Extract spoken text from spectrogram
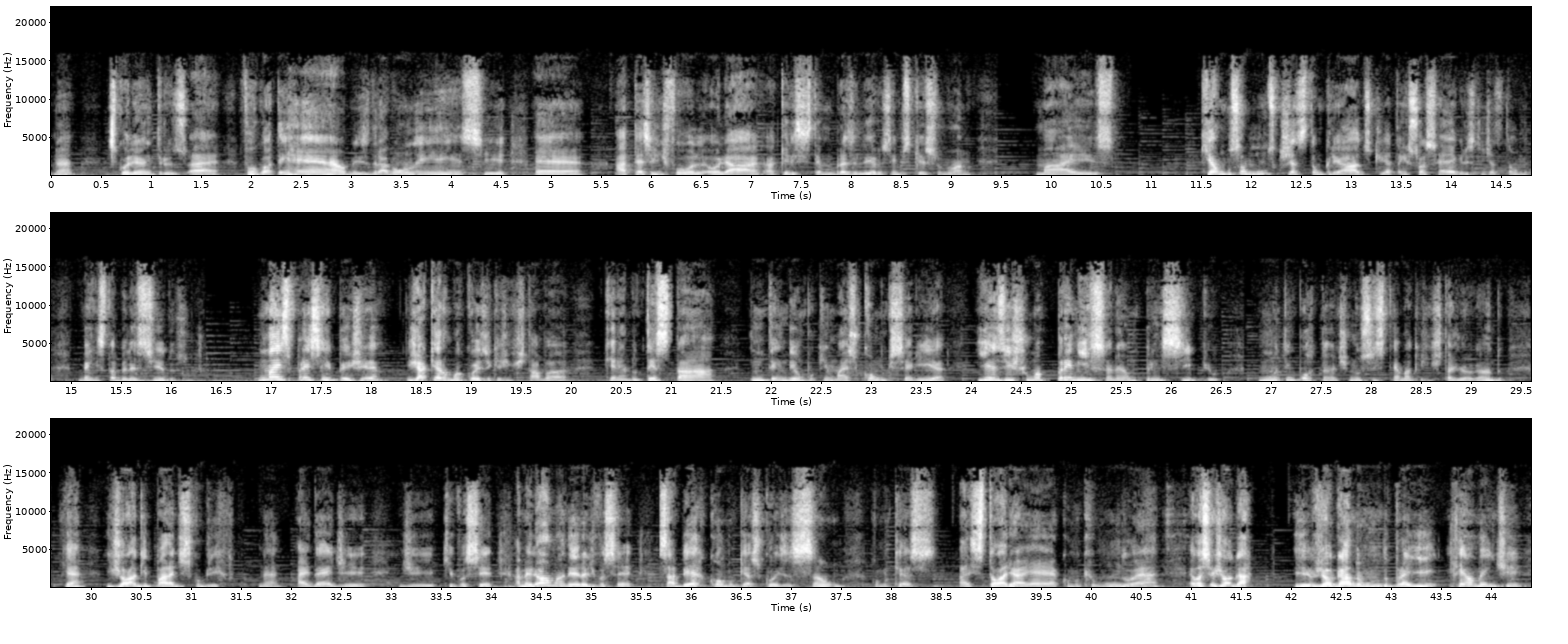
né? escolheu entre os é, Forgotten Realms, Dragonlance, é, até se a gente for olhar aquele sistema brasileiro, sempre esqueço o nome, mas que é são mundos que já estão criados, que já têm suas regras, que já estão bem estabelecidos. Mas para esse RPG, já que era uma coisa que a gente estava querendo testar, entender um pouquinho mais como que seria, e existe uma premissa, né, um princípio muito importante no sistema que a gente está jogando, que é jogue para descobrir. Né? A ideia de, de que você. A melhor maneira de você saber como que as coisas são, como que as, a história é, como que o mundo é, é você jogar. E jogar no mundo para ir realmente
